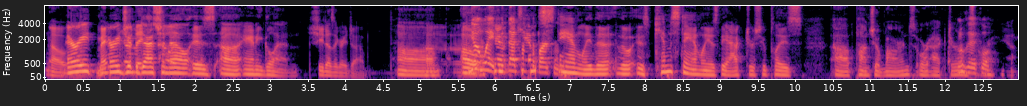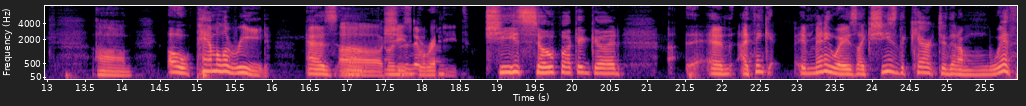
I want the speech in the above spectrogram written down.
No, mary no. mary jo Jo deschanel is uh annie glenn She does a great job. Um, Uh, No, wait, Kim, but that's not the bartender. Stanley. The, the is Kim Stanley is the actress who plays uh, Pancho Barnes or actor. Okay, cool. Yeah. Um, oh, Pamela Reed as. Oh, uh, she's the- great. She's so fucking good, Uh, and I think in many ways, like she's the character that I'm with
